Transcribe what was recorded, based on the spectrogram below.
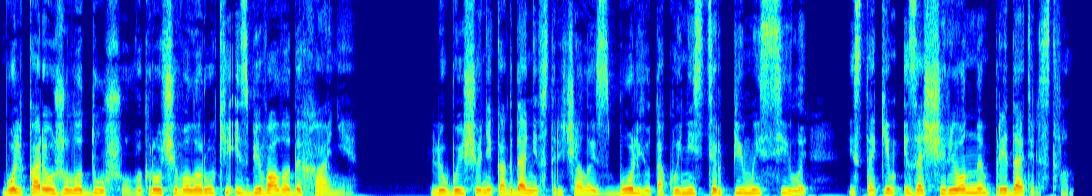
Боль корежила душу, выкручивала руки и сбивала дыхание. Люба еще никогда не встречалась с болью такой нестерпимой силы и с таким изощренным предательством.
